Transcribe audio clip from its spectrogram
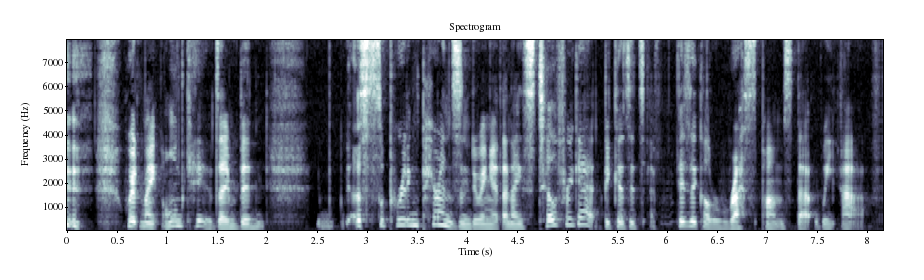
with my own kids. I've been uh, supporting parents in doing it and I still forget because it's a physical response that we have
